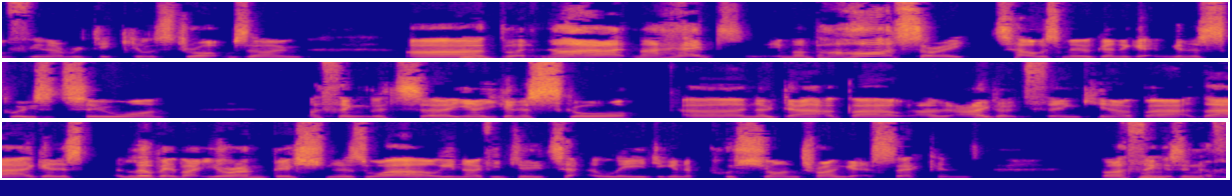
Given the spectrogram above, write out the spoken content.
of you know ridiculous drop zone. Uh, hmm. But no, my head, my heart, sorry, tells me we're going to get, we're going to squeeze a two-one. I think that uh, you know you're going to score, uh, no doubt about. I, I, don't think you know about that. Again, it's a little bit about your ambition as well. You know, if you do take a lead, you're going to push on, try and get a second. But I think hmm. there's enough.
